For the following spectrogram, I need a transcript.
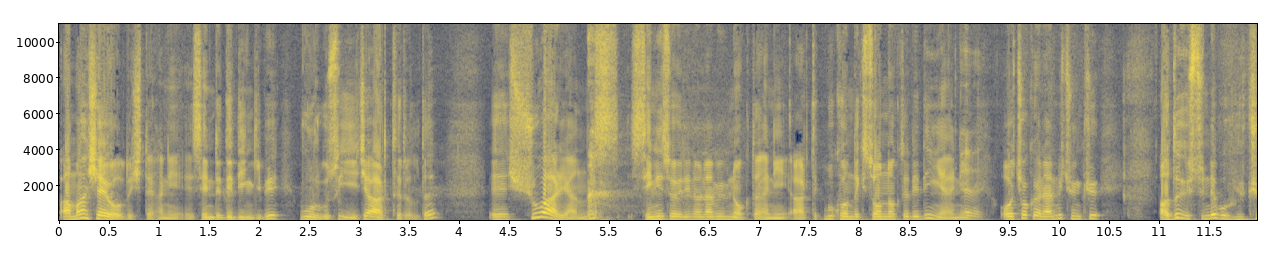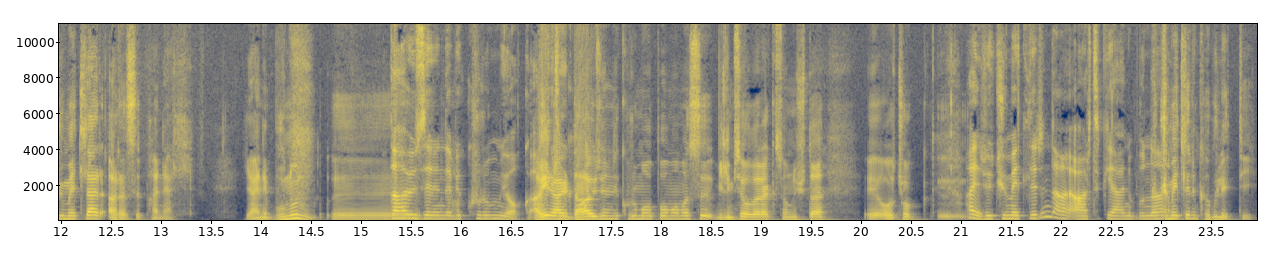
ama şey oldu işte hani senin de dediğin gibi vurgusu iyice artırıldı. E, şu var yalnız senin söylediğin önemli bir nokta hani artık bu konudaki son nokta dedin ya hani evet. o çok önemli çünkü adı üstünde bu hükümetler arası panel. Yani bunun... E, daha üzerinde bir kurum yok artık. Hayır hayır daha üzerinde kurum olup olmaması bilimsel olarak sonuçta e, o çok... E, hayır hükümetlerin de artık yani buna... Hükümetlerin kabul ettiği.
